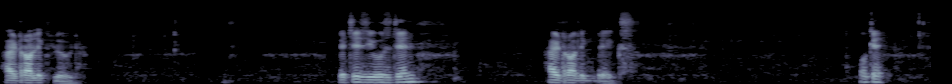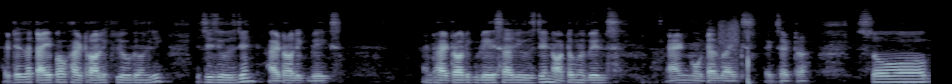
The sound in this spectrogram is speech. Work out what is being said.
hydraulic fluid which is used in hydraulic brakes. Okay. It is a type of hydraulic fluid only which is used in hydraulic brakes. And hydraulic brakes are used in automobiles and motorbikes etc so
